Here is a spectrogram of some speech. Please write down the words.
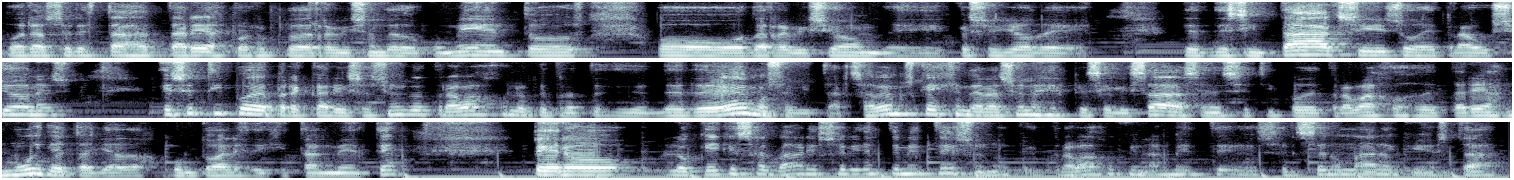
poder hacer estas tareas, por ejemplo, de revisión de documentos o de revisión de, qué sé yo, de, de sintaxis o de traducciones ese tipo de precarización de trabajo es lo que debemos evitar. Sabemos que hay generaciones especializadas en ese tipo de trabajos, de tareas muy detalladas, puntuales digitalmente, pero lo que hay que salvar es evidentemente eso, ¿no? que el trabajo finalmente es el ser humano quien está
